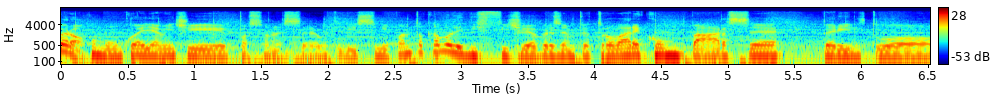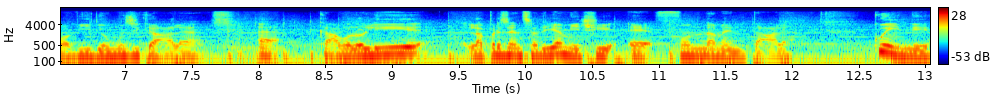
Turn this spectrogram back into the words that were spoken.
Però comunque gli amici possono essere utilissimi. Quanto cavolo è difficile, per esempio, trovare comparse per il tuo video musicale? Eh, cavolo, lì la presenza degli amici è fondamentale. Quindi,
